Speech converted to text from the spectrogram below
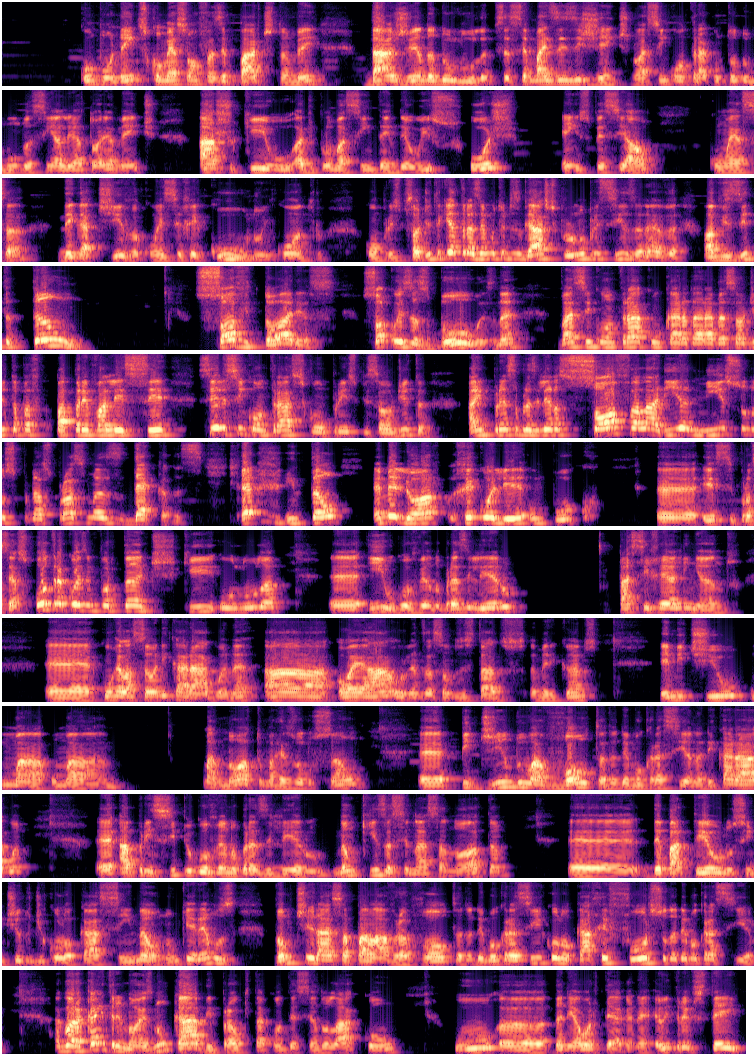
componentes começam a fazer parte também da agenda do Lula. Precisa ser mais exigente, não é se encontrar com todo mundo assim aleatoriamente. Acho que o, a diplomacia entendeu isso hoje, em especial, com essa negativa, com esse recuo no encontro com o príncipe saudita, que ia trazer muito desgaste para o não precisa, né? Uma visita tão só vitórias, só coisas boas, né? vai se encontrar com o cara da Arábia Saudita para prevalecer. Se ele se encontrasse com o príncipe saudita, a imprensa brasileira só falaria nisso nos, nas próximas décadas. É? Então, é melhor recolher um pouco é, esse processo. Outra coisa importante que o Lula é, e o governo brasileiro está se realinhando é, com relação à Nicarágua. Né? A OEA, Organização dos Estados Americanos, emitiu uma, uma, uma nota, uma resolução é, pedindo a volta da democracia na Nicarágua. É, a princípio, o governo brasileiro não quis assinar essa nota, é, debateu no sentido de colocar assim: não, não queremos Vamos tirar essa palavra volta da democracia e colocar reforço da democracia. Agora, cá entre nós, não cabe para o que está acontecendo lá com o uh, Daniel Ortega. Né? Eu entrevistei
